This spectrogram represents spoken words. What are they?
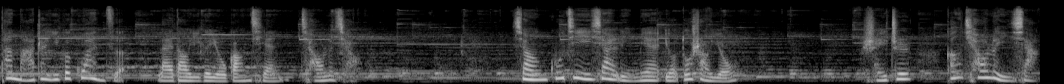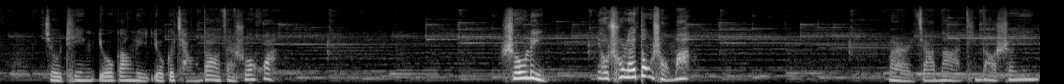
他拿着一个罐子。来到一个油缸前，敲了敲，想估计一下里面有多少油。谁知刚敲了一下，就听油缸里有个强盗在说话：“首领，要出来动手吗？”迈尔加纳听到声音，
